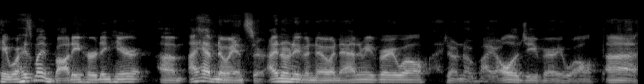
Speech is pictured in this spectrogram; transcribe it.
hey, why is my body hurting here? Um, I have no answer. I don't even know anatomy very well. I don't know biology very well. Uh,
